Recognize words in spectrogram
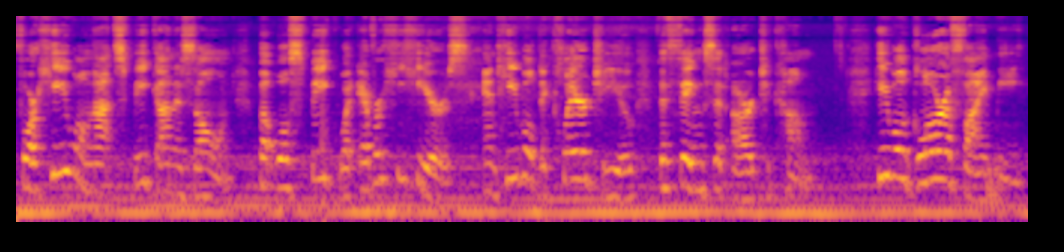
For he will not speak on his own, but will speak whatever he hears, and he will declare to you the things that are to come. He will glorify me,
